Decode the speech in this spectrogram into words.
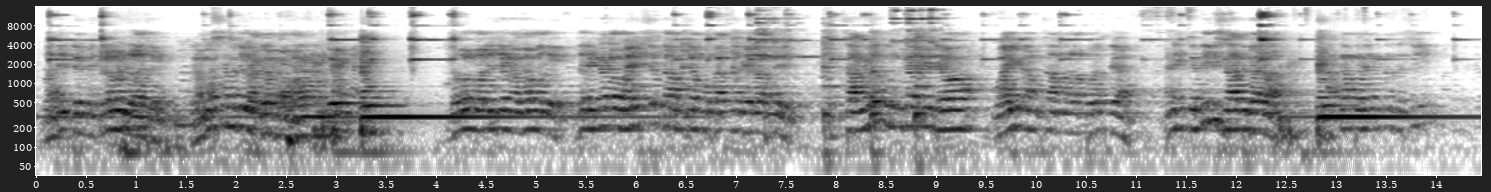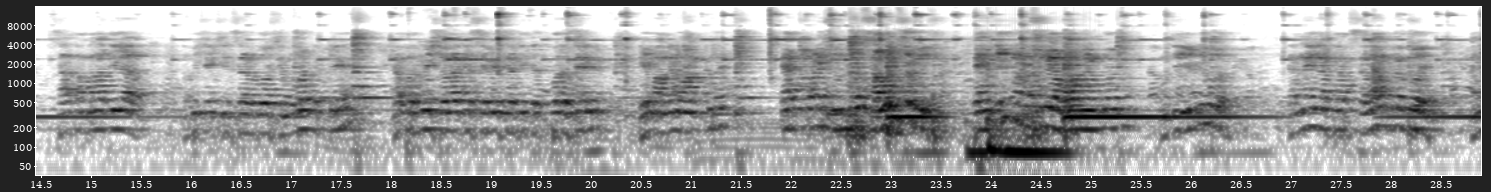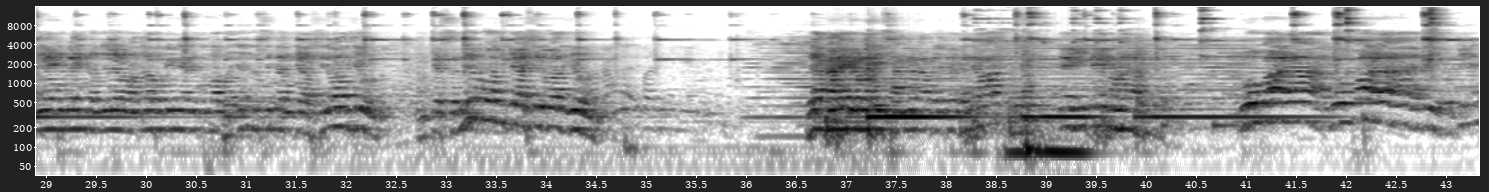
बाधित मित्रमंडळाचे ग्रामस्थांचे लागला आभार मानतोय नवलबालीच्या नागामध्ये जर एखादा वाईट शब्द आमच्या मुखात गेला असेल चांगलं तुमच्याकडे ठेवा वाईट आमचा आम्हाला परत द्या. आणि कधीही साथ घाला आतापर्यंत जशी साथ आम्हाला दिला अभिषेक शिरसाडवर शंभर टक्के. त्या परमेश्वराच्या सेवेसाठी तत्पर असेल हे मागणं मागतोय. त्याचप्रमाणे सुंदर साऊंड सर्व्हिस त्यांची मनाशी आभार मानतोय. म्हणजे युट्यूबवर त्यांनाही लाख सलाम करतोय. आणि या ठिकाणी जमलेल्या माता भगिनी आणि तुम्हाला भजन रसिकांचे आशीर्वाद घेऊन आमच्या समीर भावांचे आशीर्वाद घेऊन या कार्यक्रमाची सांगणं आपल्याला धन्यवाद. जय हिंद महाराज गोपाळा गोपाळा गोपाळा.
